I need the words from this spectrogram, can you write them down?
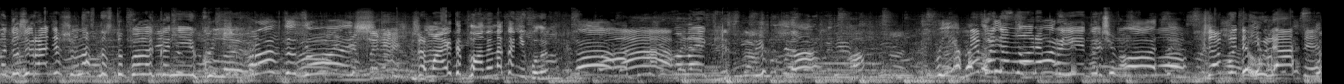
Ми дуже раді, що у нас наступили канікули. Правда, Зош? Вже маєте плани на канікули? Ми будемо море поїдемо. Хто буде гуляти?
